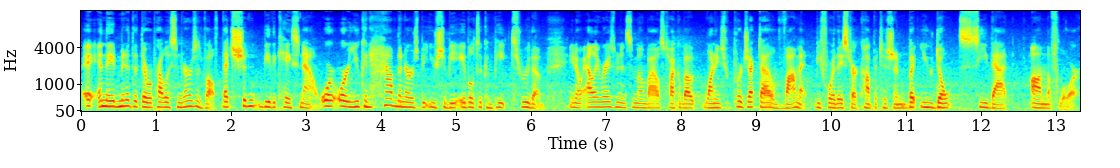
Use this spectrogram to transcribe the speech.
And they admitted that there were probably some nerves involved. That shouldn't be the case now. Or, or you can have the nerves, but you should be able to compete through them. You know, Aly Raisman and Simone Biles talk about wanting to projectile vomit before they start competition, but you don't see that on the floor.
